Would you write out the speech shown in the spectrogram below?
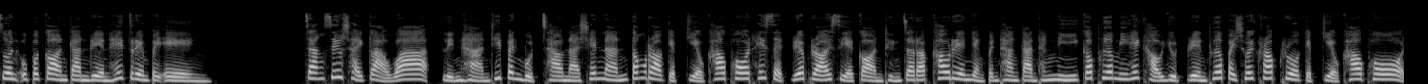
ส่วนอุปกรณ์การเรียนให้เตรียมไปเอง จางซิ่วไฉกล่าวว่า หลินหานที่เป็นบุตรชาวนาเช่นนั้น ต้องรอเก็บเกี่ยวข้าวโพดให้เสร็จเรียบร้อยเสียก่อนถึงจะรับเข้าเรียนอย่างเป็นทางการทั้งนี้ ก็เพื่อมีให้เขาหยุดเรียนเพื่อไปช่วยครอบครัวเก็บเกี่ยวข้าวโพด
